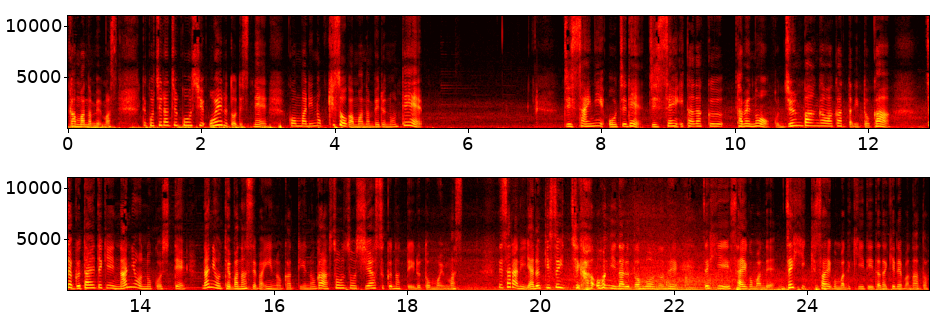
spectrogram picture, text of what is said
が学べます。でこちら受講し終えるとですねこんまりの基礎が学べるので実際にお家で実践いただくための順番が分かったりとかじゃあ具体的に何を残して何を手放せばいいのかっていうのが想像しやすくなっていると思います。でさらにやる気スイッチがオンになると思うのでぜひ最後までぜひ最後まで聞いていただければなと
